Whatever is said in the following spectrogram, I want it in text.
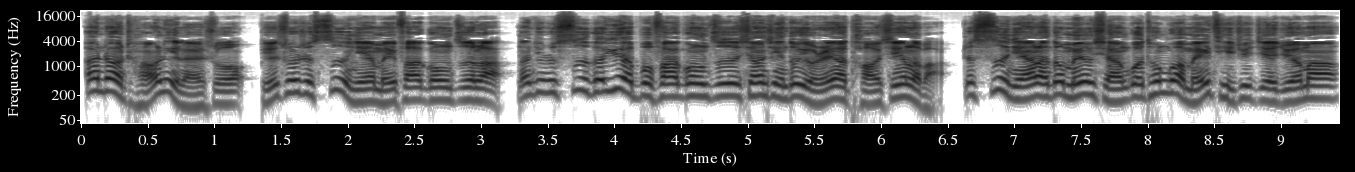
按照常理来说，别说是四年没发工资了，那就是四个月不发工资，相信都有人要讨薪了吧？这四年了都没有想过通过媒体去解决吗？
